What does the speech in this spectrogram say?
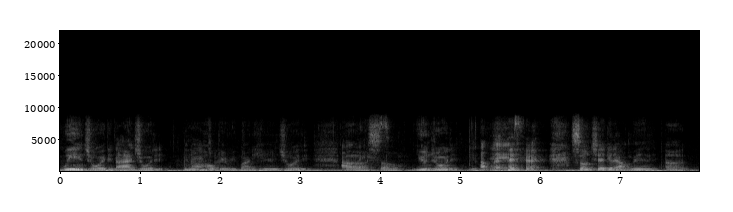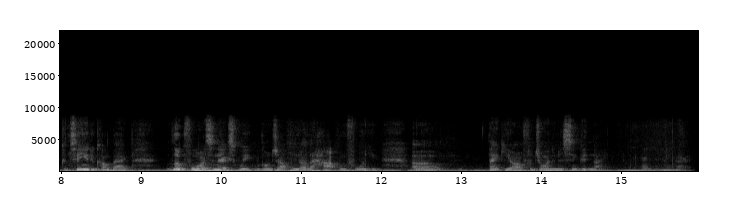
We enjoyed it. I enjoyed it. You know, I, hope everybody here enjoyed it. Uh, so you enjoyed it. Always. so check it out, man. Uh, continue to come back. Look forward to next week. We're gonna drop another hot one for you. Uh, thank you all for joining us and good night. That's it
